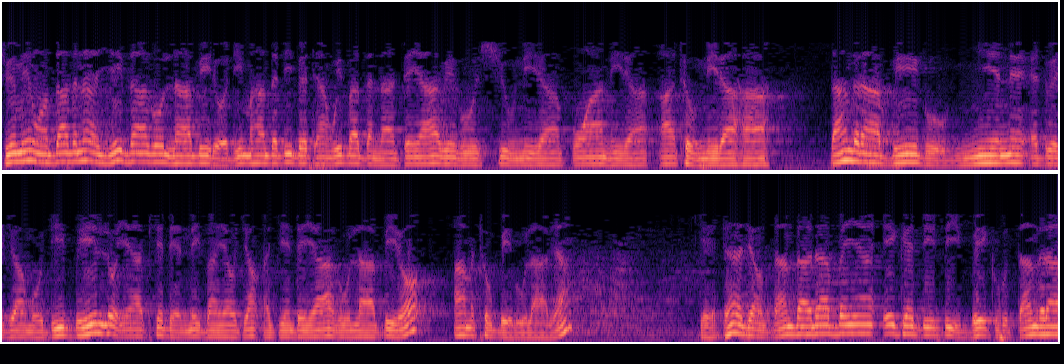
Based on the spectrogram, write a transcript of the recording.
ရွှေမင်းဝန်သာသနာရိပ်သာကိုလာပြီးတော့ဒီမဟာတတိပဋ္ဌာန်ဝိပဿနာတရားတွေကိုရှုနေတာပွားနေတာအားထုတ်နေတာဟာတန္တရာဘေးကိုမြင်တဲ့အတွက်ကြောင့်မို့ဒီဘေးလွတ်ရာဖြစ်တဲ့နိဗ္ဗာန်ရောက်ကြောင်းအကျင့်တရားကိုလာပြီးတော့အာမထုတ်ပေဘူးလားဗျာ ကဲဒါကြောင့်တန်တာရပယံဧကတိတိဘေကုတန္တရာ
